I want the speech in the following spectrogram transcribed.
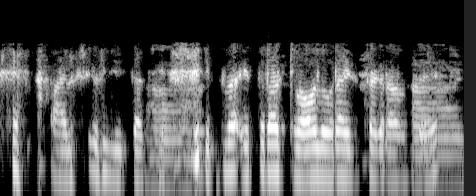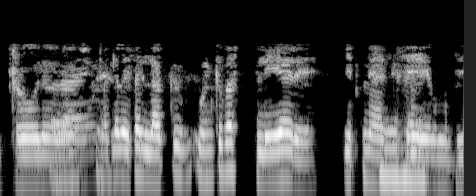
आरसीबी जीता था हाँ। इतना इतना ट्रॉल हो रहा है इंस्टाग्राम पे। हाँ ट्रोल हो रहा है। मतलब ऐसा लक उनके पास प्लेयर है। इतने हम्म, अच्छे है वो भी।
